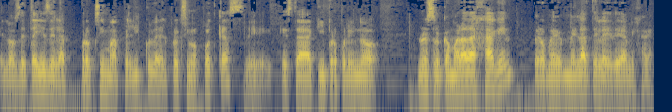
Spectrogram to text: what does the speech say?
los detalles de la próxima película, del próximo podcast, eh, que está aquí proponiendo nuestro camarada Hagen, pero me, me late la idea, mi Hagen.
